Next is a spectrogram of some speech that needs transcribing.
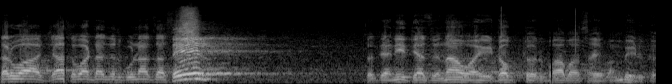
सर्वात जास्त वाटा जर कुणाचा असेल तर त्या नेत्याचं नाव आहे डॉक्टर बाबासाहेब आंबेडकर.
